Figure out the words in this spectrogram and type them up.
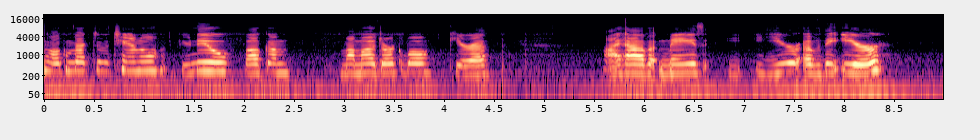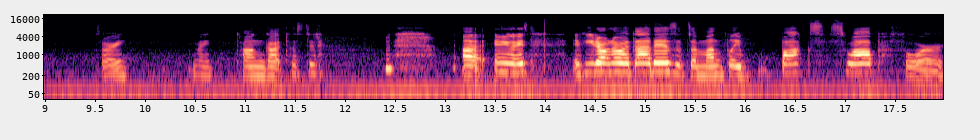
again. Welcome back to the channel. If you're new, welcome. Mama Adorkable, Kira. I have May's Year of the Ear. Sorry, my tongue got twisted. uh, anyways, if you don't know what that is, it's a monthly box swap for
